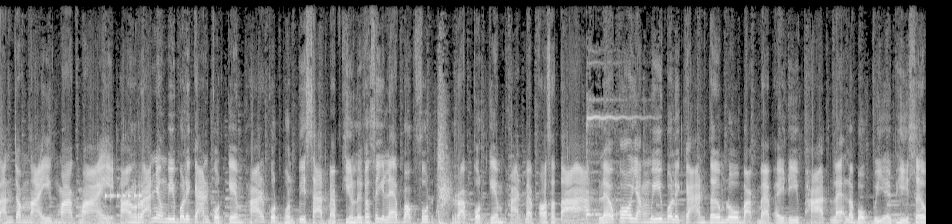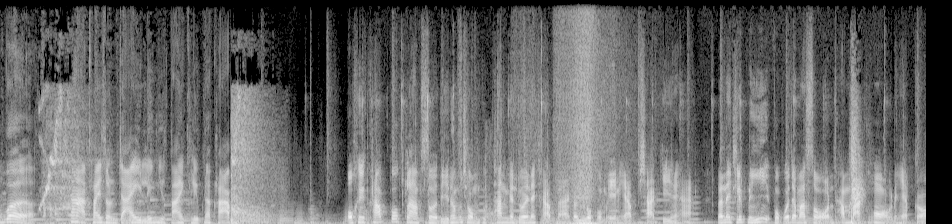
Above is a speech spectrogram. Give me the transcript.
ตันจำหน่ายอีกมากมาย ทางร้านยังมีบริการกดเกมพาร์ทกดผลปีศาจแบบ King Legacy และบล็อกฟุตรับกดเกมพาร์ทแบบออสตาแล้วก็ยังมีบริการเติมโลบักแบบ ID พาร์ทและระบบ VIP Server ถ้าใครสนใจลิงก์อยู่ใต้คลิปนะครับ โอเคครับก็กราบสวัสดีท่านผู้ชมทุกท่านกันด้วยนะครับนะก็อยู่กับผมเองครับชากี้นะฮะและในคลิปนี้ผมก็จะมาสอนทำบัคหอกนะครับก็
